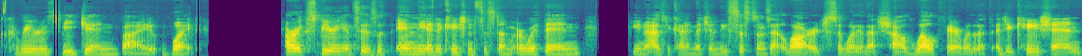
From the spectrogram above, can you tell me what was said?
careers begin by what our experiences within the education system or within you know, as you kind of mentioned, these systems at large. So whether that's child welfare, whether that's education,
